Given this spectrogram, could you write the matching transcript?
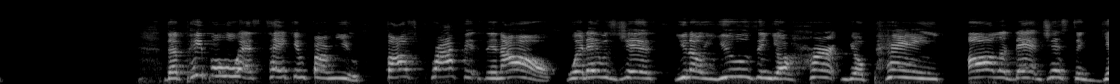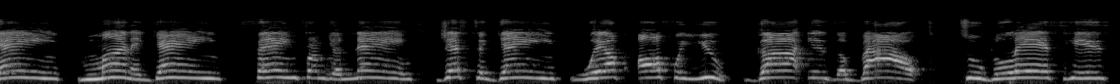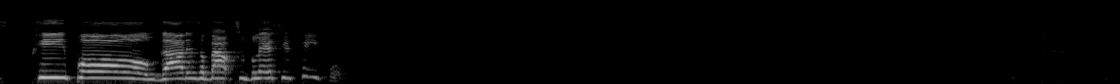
the people who has taken from you, false prophets and all, where they was just, you know, using your hurt, your pain, all of that just to gain money, gain fame from your name, just to gain wealth off of you. God is about to bless his people. God is about to bless his people.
